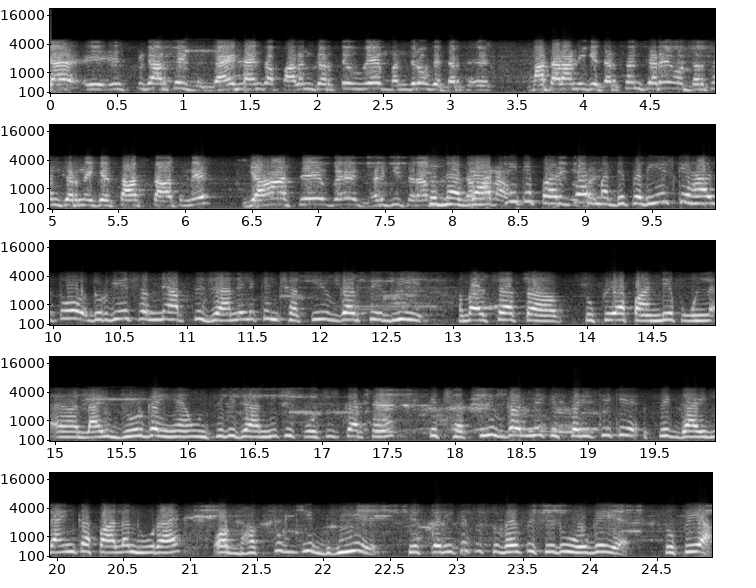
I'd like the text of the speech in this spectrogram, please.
इस प्रकार से गाइडलाइन का पालन करते हुए मंदिरों के दर्शन माता रानी के दर्शन करें और दर्शन करने के साथ साथ में यहाँ से वह घर की तरफ़ तो नवरात्रि के पर्व पर मध्य प्रदेश के हाल तो दुर्गेश हमने आपसे जाने लेकिन छत्तीसगढ़ से भी हमारे साथ सुप्रिया पांडे फ़ोन लाइव जुड़ गई हैं। उनसे भी जानने की कोशिश करते हैं कि छत्तीसगढ़ में किस तरीके के से गाइडलाइन का पालन हो रहा है और भक्तों की भीड़ किस तरीके से सुबह से शुरू हो गई है। सुप्रिया।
